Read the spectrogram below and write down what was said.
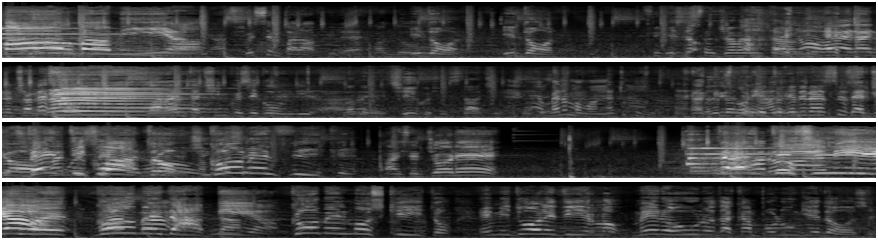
Mamma mia! Questo è imparabile, eh. Quando... Il don, il don. Figa, si sta già lamentando. No, vabbè, dai, non ci ha messo Eh. 45 secondi. Vabbè, 5 ci sta, 5 Eh, a me non mi hanno detto così. Ho detto che deve essere Sergio, 24! Come il fiche! Vai Sergione! 25! Come mia! Come il moschito! E mi duole dirlo, meno uno da Campolunghi e Dose.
